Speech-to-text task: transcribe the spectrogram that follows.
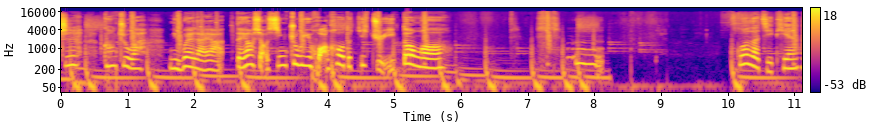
之，公主啊，你未来啊得要小心注意皇后的一举一动哦。嗯。过了几天，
